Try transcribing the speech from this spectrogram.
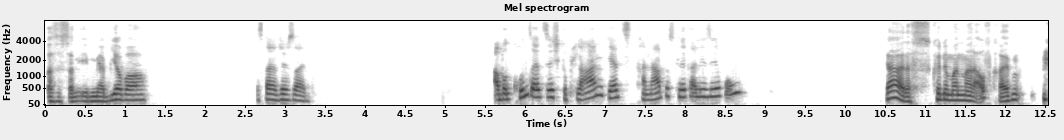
Dass es dann eben mehr Bier war. Das kann natürlich sein. Aber grundsätzlich geplant jetzt Cannabis-Legalisierung. Ja, das könnte man mal aufgreifen.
